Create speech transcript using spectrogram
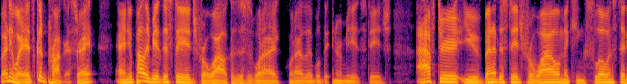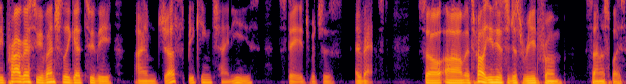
But anyway, it's good progress, right? And you'll probably be at this stage for a while because this is what I what I labeled the intermediate stage. After you've been at this stage for a while, making slow and steady progress, you eventually get to the I'm just speaking Chinese stage, which is advanced. So um, it's probably easiest to just read from Sinosplice.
